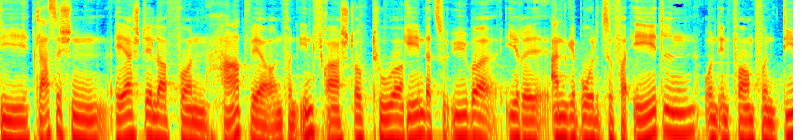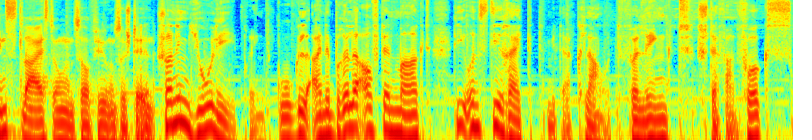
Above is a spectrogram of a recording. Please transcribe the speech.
Die klassischen Hersteller von Hardware und von Infrastruktur gehen dazu über, ihre Angebote zu veredeln und in Form von Dienstleistungen zur Verfügung zu stellen. Schon im Juli bringt Google eine Brille auf den Markt, die uns direkt mit der Cloud verlinkt. Stefan Fuchs,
